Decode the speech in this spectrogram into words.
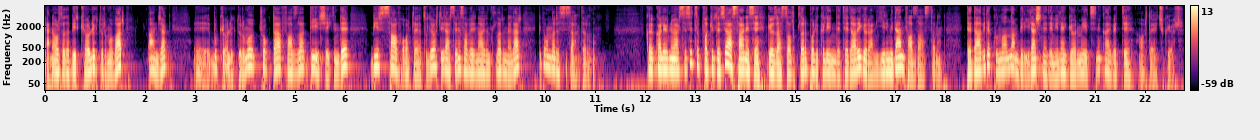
Yani ortada bir körlük durumu var ancak e, bu körlük durumu çok daha fazla değil şeklinde bir sav ortaya atılıyor. Dilerseniz haberin ayrıntıları neler bir de onları size aktaralım. Kırıkkale Üniversitesi Tıp Fakültesi Hastanesi göz hastalıkları polikliniğinde tedavi gören 20'den fazla hastanın tedavide kullanılan bir ilaç nedeniyle görme yetisini kaybettiği ortaya çıkıyor.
